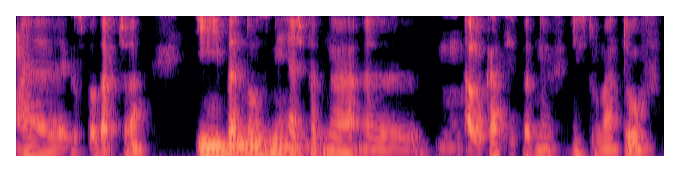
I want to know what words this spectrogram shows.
e, gospodarcze i będą zmieniać pewne alokacje pewnych instrumentów,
